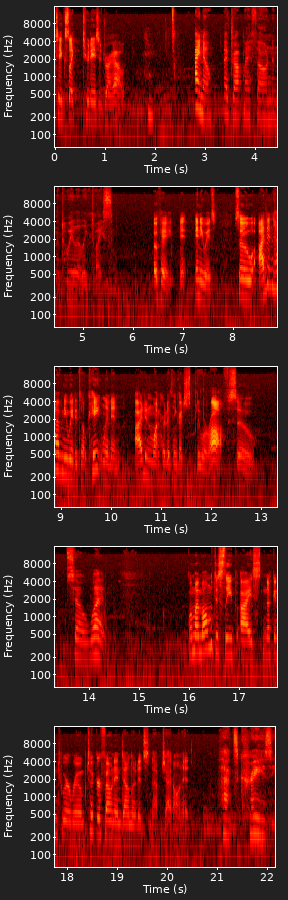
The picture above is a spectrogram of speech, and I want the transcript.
It takes like two days to dry out. I know. I've dropped my phone in the toilet like twice. Okay, I- anyways, so I didn't have any way to tell Caitlin, and I didn't want her to think I just blew her off, so So what? when my mom went to sleep, I snuck into her room, took her phone, and downloaded Snapchat on it. That's crazy.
